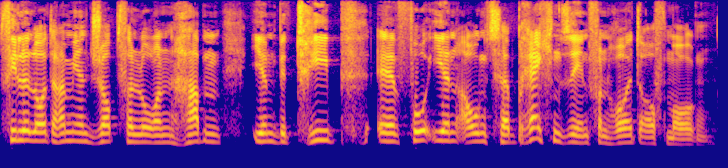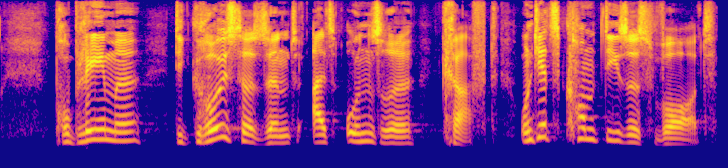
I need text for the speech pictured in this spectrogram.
Viele Leute haben ihren Job verloren, haben ihren Betrieb äh, vor ihren Augen zerbrechen sehen von heute auf morgen. Probleme, die größer sind als unsere Kraft. Und jetzt kommt dieses Wort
